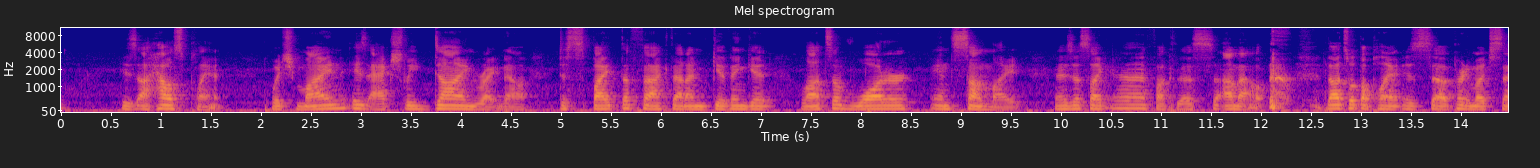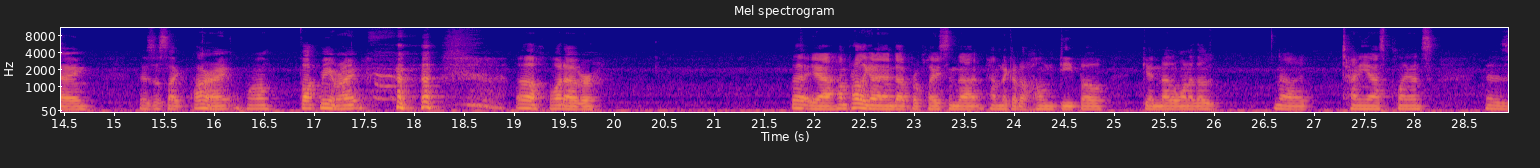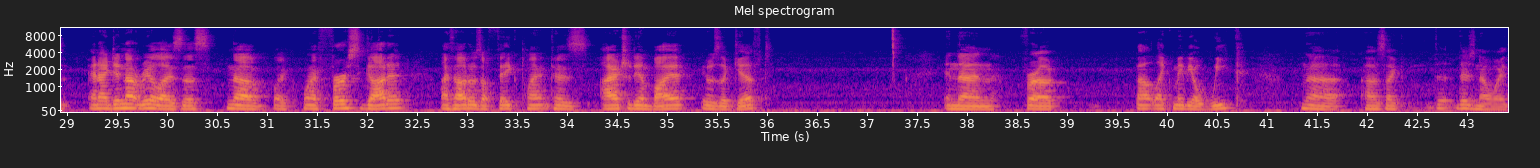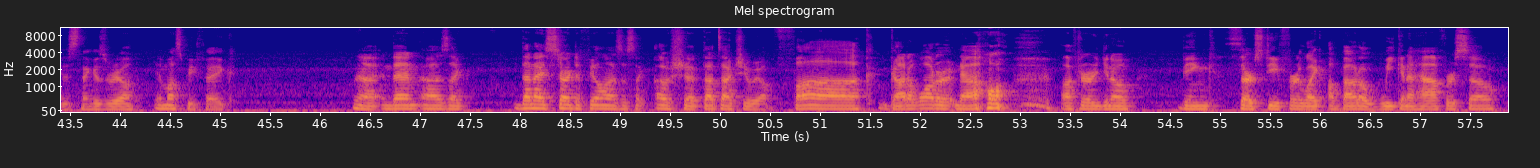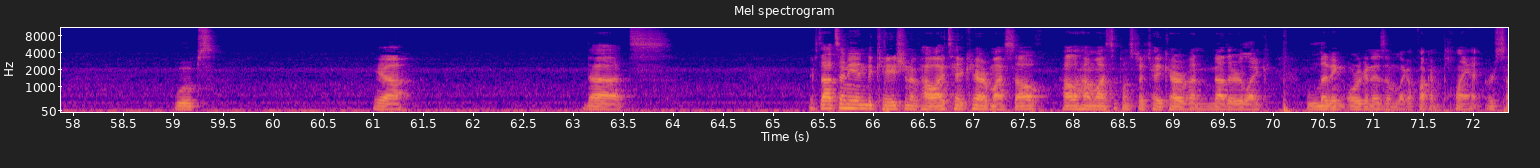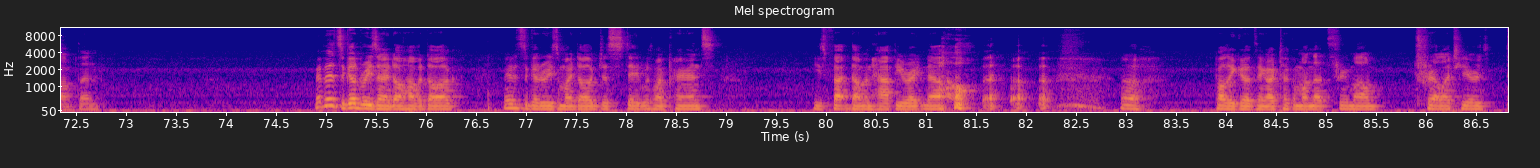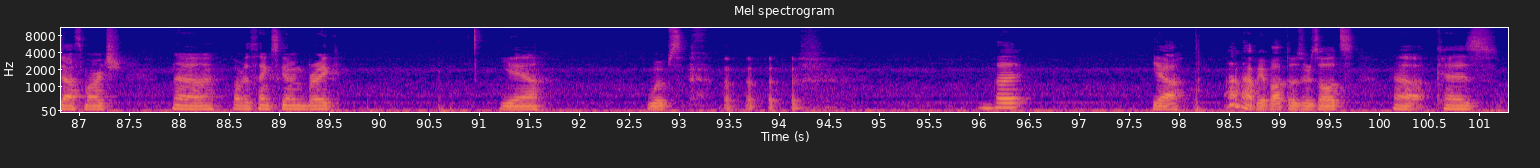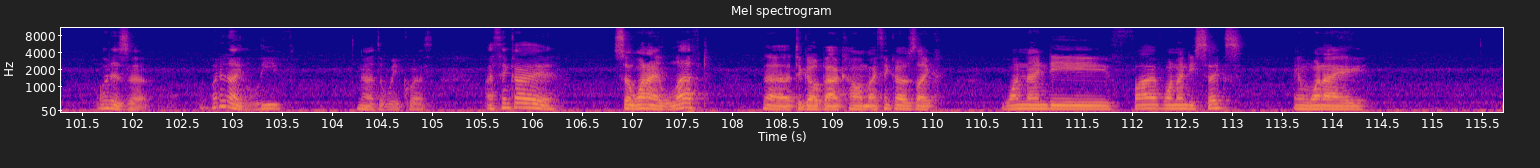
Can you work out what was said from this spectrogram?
is a house plant which mine is actually dying right now despite the fact that i'm giving it lots of water and sunlight and it's just like, eh, fuck this, I'm out. That's what the plant is uh, pretty much saying. It's just like, all right, well, fuck me, right? oh, whatever. But yeah, I'm probably gonna end up replacing that. I'm gonna go to Home Depot, get another one of those uh, tiny ass plants. Is and I did not realize this. No, like when I first got it, I thought it was a fake plant because I actually didn't buy it. It was a gift. And then for a, about like maybe a week, uh, I was like, "There's no way this thing is real. It must be fake." Uh, and then I was like, then I started to feel, and I was just like, "Oh shit, that's actually real. Fuck, gotta water it now." After you know, being thirsty for like about a week and a half or so. Whoops. Yeah. That's. If that's any indication of how I take care of myself, how the hell am I supposed to take care of another, like, living organism, like a fucking plant or something? Maybe it's a good reason I don't have a dog. Maybe it's a good reason my dog just stayed with my parents. He's fat, dumb, and happy right now. oh, probably a good thing I took him on that three mile Trail of Tears death march uh, over the Thanksgiving break. Yeah. Whoops. but yeah, I'm happy about those results. Uh, cause what is it? What did I leave uh, the week with? I think I. So when I left uh, to go back home, I think I was like 195, 196, and when I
